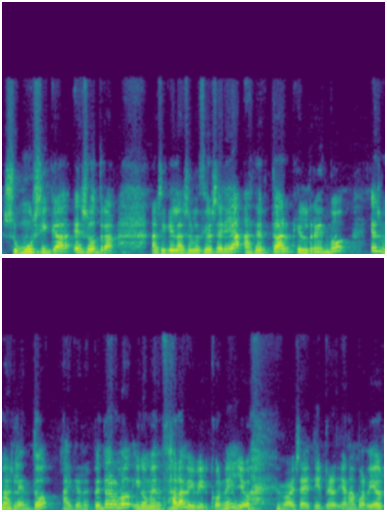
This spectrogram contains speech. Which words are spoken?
su música es otra. Así que la solución sería aceptar que el ritmo es más lento, hay que respetarlo y comenzar a vivir con ello. Me vais a decir, pero Diana, por Dios,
